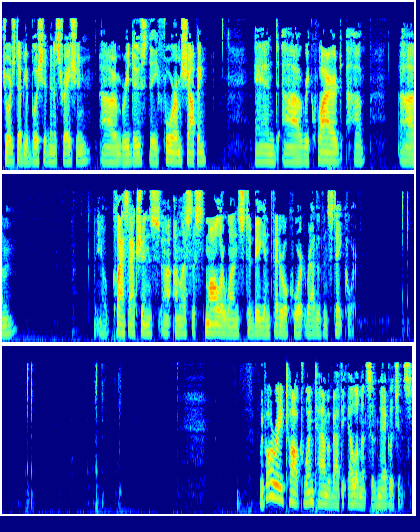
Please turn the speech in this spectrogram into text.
George W. Bush administration um, reduced the forum shopping and uh, required uh, um, you know class actions uh, unless the smaller ones to be in federal court rather than state court. We've already talked one time about the elements of negligence.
